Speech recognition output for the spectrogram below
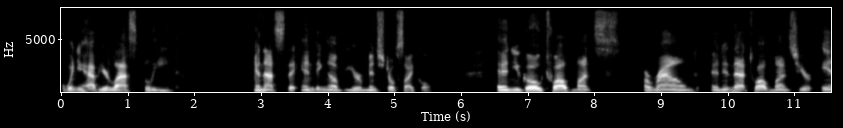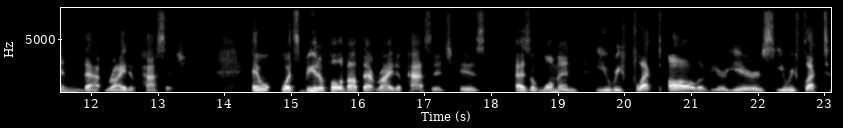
when you have your last bleed. and that's the ending of your menstrual cycle. And you go 12 months around, and in that 12 months, you're in that rite of passage. And what's beautiful about that rite of passage is as a woman, you reflect all of your years, you reflect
